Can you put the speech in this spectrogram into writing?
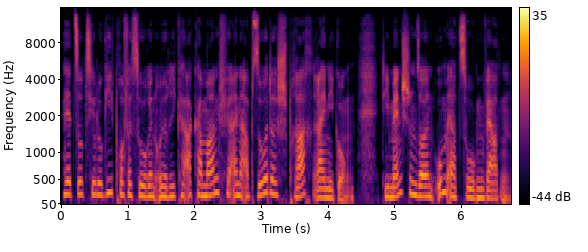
hält Soziologieprofessorin Ulrike Ackermann für eine absurde Sprachreinigung. Die Menschen sollen umerzogen werden.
